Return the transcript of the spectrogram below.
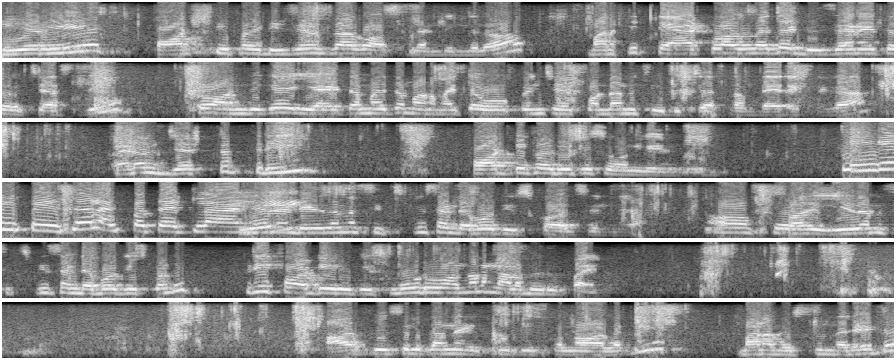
నియర్లీ ఫార్టీ ఫైవ్ డిజైన్స్ దాకా వస్తుందండి ఇందులో. మనకి క్యాటలాగ్ అయితే డిజైన్ అయితే వచ్చేస్తుంది. సో అందుకే ఈ ఐటమ్ అయితే మనం అయితే ఓపెన్ చేయకుండానే చూపించేస్తాం డైరెక్ట్గా. Madam just three forty five rupees only అండి సింగిల్ పీసా లేకపోతే ఎట్లా ఏదైనా సిక్స్ పీస్ అండ్ అబౌవ్ తీసుకోవాల్సిందే. సారీ ఏదైనా సిక్స్ పీస్ అండ్ అబౌవ్ తీసుకోండి. త్రీ ఫార్టీ రూపీస్ మూడు వందల నలభై రూపాయలు. ఆరు పీసుల కన్నా ఎక్కువ తీసుకున్న వాళ్ళకి మనం ఇస్తున్న రేటు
